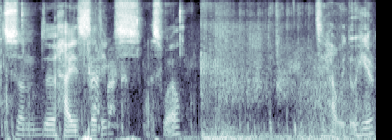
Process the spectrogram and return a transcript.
It's on the highest settings as well. Let's see how we do here.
